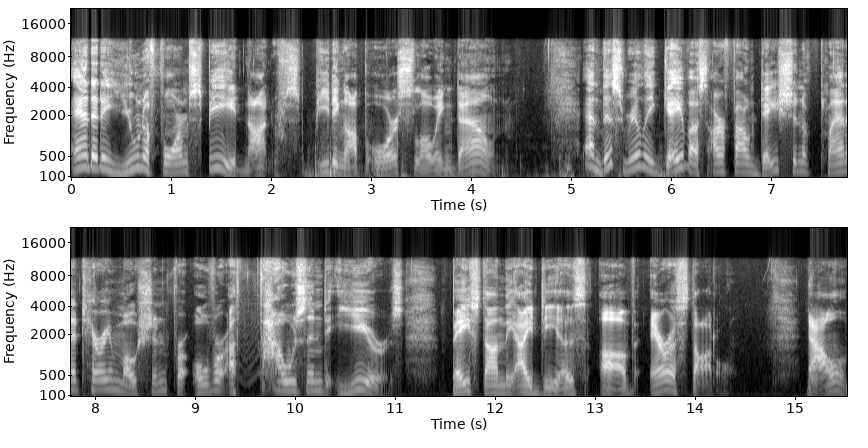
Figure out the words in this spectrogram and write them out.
and at a uniform speed, not speeding up or slowing down. And this really gave us our foundation of planetary motion for over a thousand years based on the ideas of Aristotle. Now,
